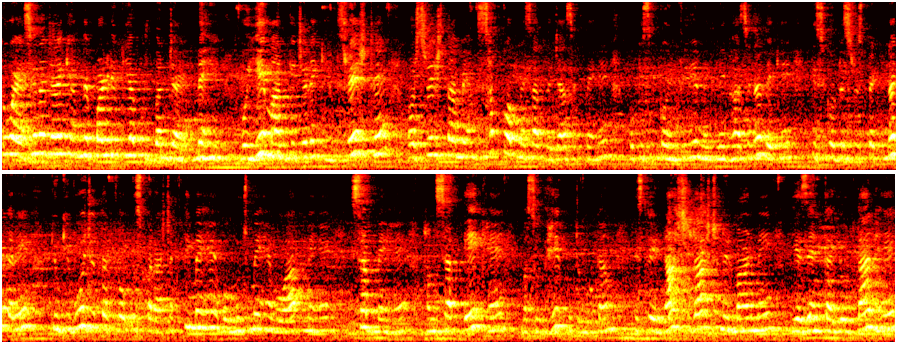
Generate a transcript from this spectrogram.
तो वो ऐसे ना जाए कि हमने पढ़ लिख किया कुछ बन जाए। नहीं, वो ये मान के चले कि हम श्रेष्ठ हैं और श्रेष्ठता में हम सबको अपने साथ ले जा सकते हैं। वो किसी को इंफीरियर निगाह से न देखें, किसी को डिसरिस्पेक्ट न करें, क्योंकि वो जो तत्व उस पराशक्ति में है, वो मुझमें है, वो आप में है, सब में है। हम सब एक हैं, वसुधैव कुटुंबकम इसलिए राष्ट्र राष्ट्र निर्माण में ये जैन का योगदान है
